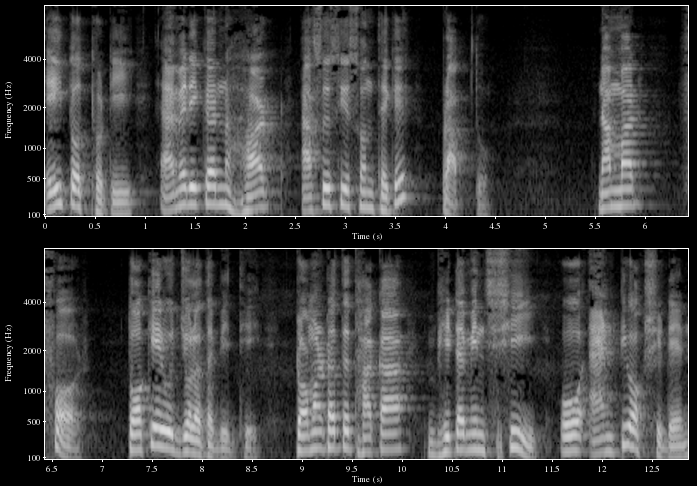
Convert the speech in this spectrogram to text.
এই তথ্যটি আমেরিকান হার্ট অ্যাসোসিয়েশন থেকে প্রাপ্ত। নাম্বার ফোর, ত্বকের উজ্জ্বলতা বৃদ্ধি। টমেটোতে থাকা ভিটামিন সি ও অ্যান্টিঅক্সিডেন্ট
